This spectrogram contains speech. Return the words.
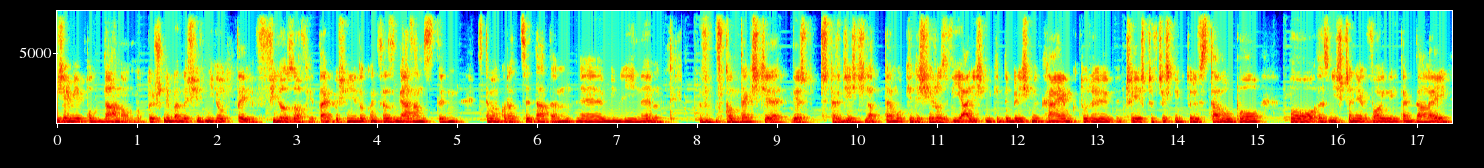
ziemię poddaną, no to już nie będę się wnikał tutaj w filozofię, tak, bo się nie do końca zgadzam z tym, z tym akurat cytatem e, biblijnym. W, kontekście, wiesz, 40 lat temu, kiedy się rozwijaliśmy, kiedy byliśmy krajem, który, czy jeszcze wcześniej, który wstawał po, po zniszczeniach wojny i tak dalej,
